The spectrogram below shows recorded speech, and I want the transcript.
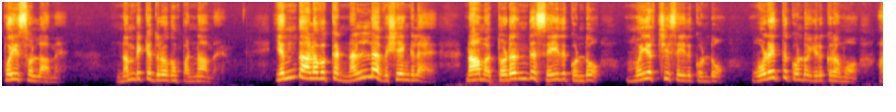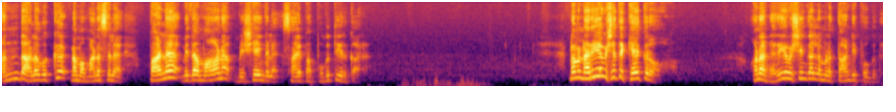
பொய் சொல்லாமல் நம்பிக்கை துரோகம் பண்ணாமல் எந்த அளவுக்கு நல்ல விஷயங்களை நாம் தொடர்ந்து செய்து கொண்டும் முயற்சி செய்து கொண்டும் உழைத்து கொண்டும் இருக்கிறோமோ அந்த அளவுக்கு நம்ம மனசில் பல விதமான விஷயங்களை சாய்ப்பா புகுத்தி இருக்கார் நம்ம நிறைய விஷயத்தை கேட்குறோம். ஆனால் நிறைய விஷயங்கள் நம்மளை தாண்டி போகுது.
